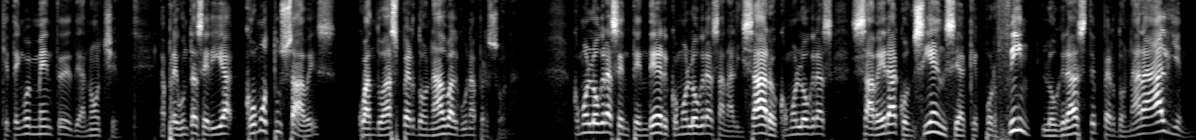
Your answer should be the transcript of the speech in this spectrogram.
que tengo en mente desde anoche. La pregunta sería, ¿cómo tú sabes cuando has perdonado a alguna persona? ¿Cómo logras entender, cómo logras analizar o cómo logras saber a conciencia que por fin lograste perdonar a alguien?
